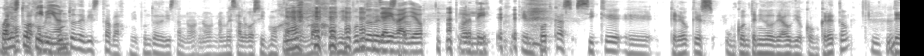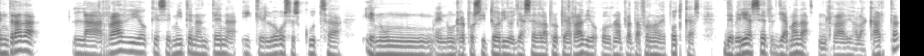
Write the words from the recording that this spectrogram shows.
¿Cuál es Bajo- tu bajo opinión? Mi punto de vista, bajo mi punto de vista, no, no, no me salgo sin mojarme. Bajo mi punto de ya vista, iba yo por el, ti. el podcast sí que eh, creo que es un contenido de audio concreto. De entrada, la radio que se emite en antena y que luego se escucha en un, en un repositorio, ya sea de la propia radio o en una plataforma de podcast, debería ser llamada radio a la carta,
